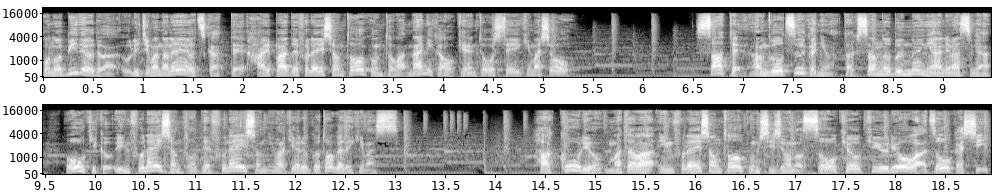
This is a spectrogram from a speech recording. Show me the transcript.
このビデオではウルティマの例を使ってハイパーデフレーショントークンとは何かを検討していきましょう。さて、暗号通貨にはたくさんの分類がありますが、大きくインフレーションとデフレーションに分けることができます。発行量またはインフレーショントークン市場の総供給量は増加し、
